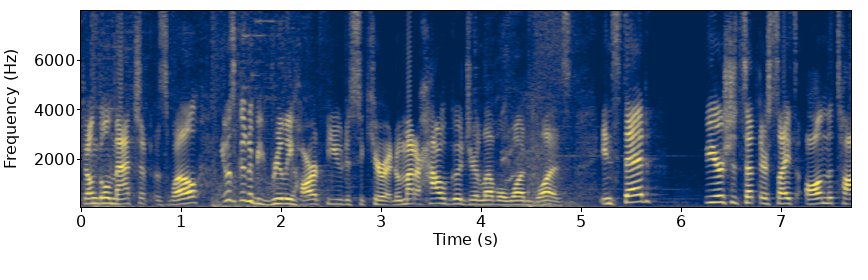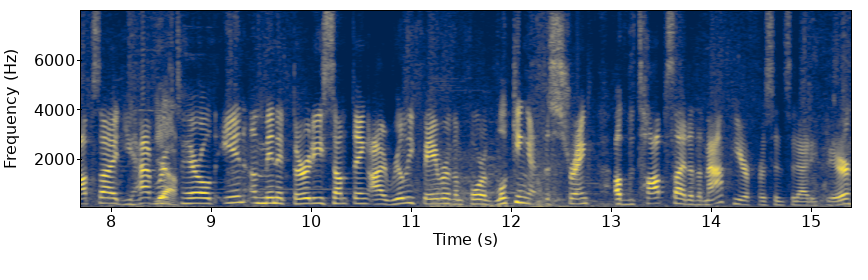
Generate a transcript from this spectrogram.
jungle matchup as well, it was going to be really hard for you to secure it, no matter how good your level 1 was. Instead, Fear should set their sights on the top side. You have Rift Yeah. Herald in a minute 30 something. I really favor them for looking at the strength of the top side of the map here for Cincinnati Fear.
